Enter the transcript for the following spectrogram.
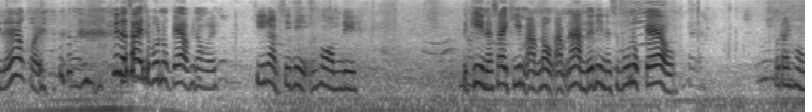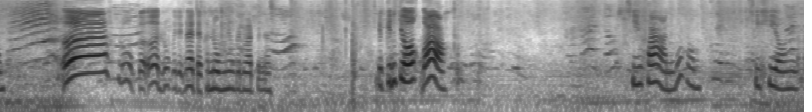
นี่แหล้วข่อยมีแต่ใส่สบู่หนุกแก้วพี่น้องเลยสีนัดสีนี่มันหอมดีตะกี้นะใส่ครีมอาบน้องอาบน้ำด้วยนี่นะสบู่หนุกแก้ว ตัวได้หอม เออลู กก็เอิดลูกก็อยากได้แต่ขนมยังเป็นวัดเป็นอะไรอยากกินโจ๊กบ่สีฟ้านี่บ่หอมสีเขียวนี่แหละ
